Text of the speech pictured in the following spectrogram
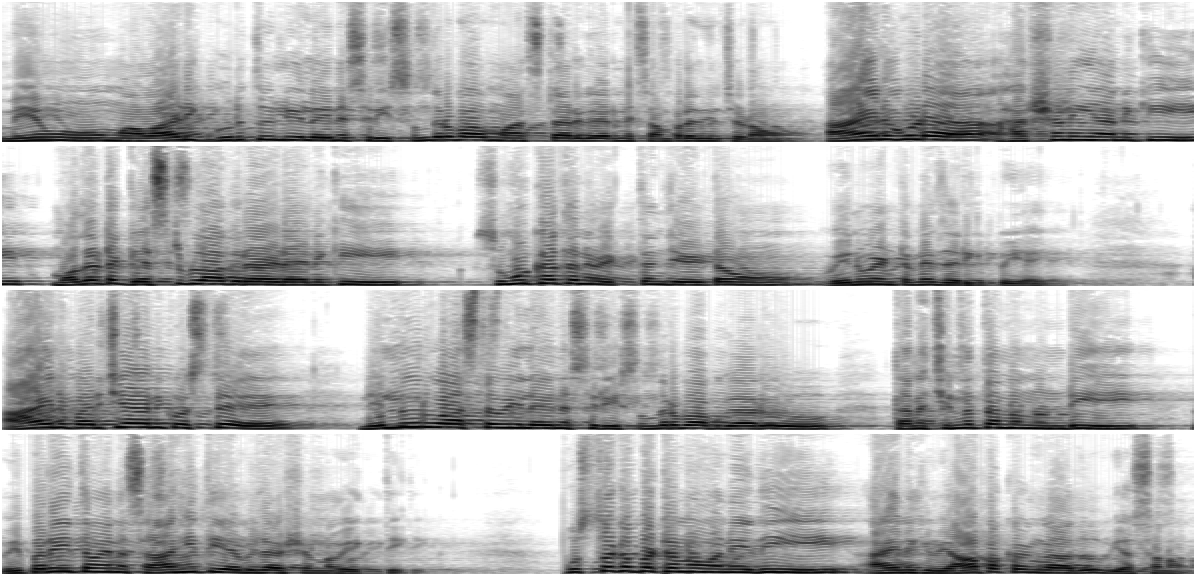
మేము మా వాడికి గురుతుల్యులైన శ్రీ సుందరబాబు మాస్టర్ గారిని సంప్రదించడం ఆయన కూడా హర్షణీయానికి మొదట గెస్ట్ బ్లాగ్ రాయడానికి సుముఖతను వ్యక్తం చేయటం వెనువెంటనే జరిగిపోయాయి. ఆయన పరిచయానికి వస్తే నెల్లూరు వాస్తవ్యులైన శ్రీ సుందరబాబు గారు తన చిన్నతనం నుండి విపరీతమైన సాహితీ అభిలాష ఉన్న వ్యక్తి. పుస్తక పఠనం అనేది ఆయనకి వ్యాపకం కాదు వ్యసనం.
